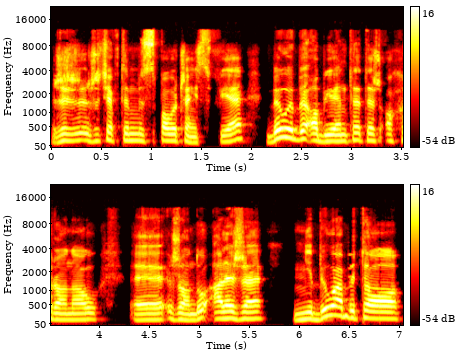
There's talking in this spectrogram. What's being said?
ży życia w tym społeczeństwie byłyby objęte też ochroną e, rządu, ale że nie byłaby to,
